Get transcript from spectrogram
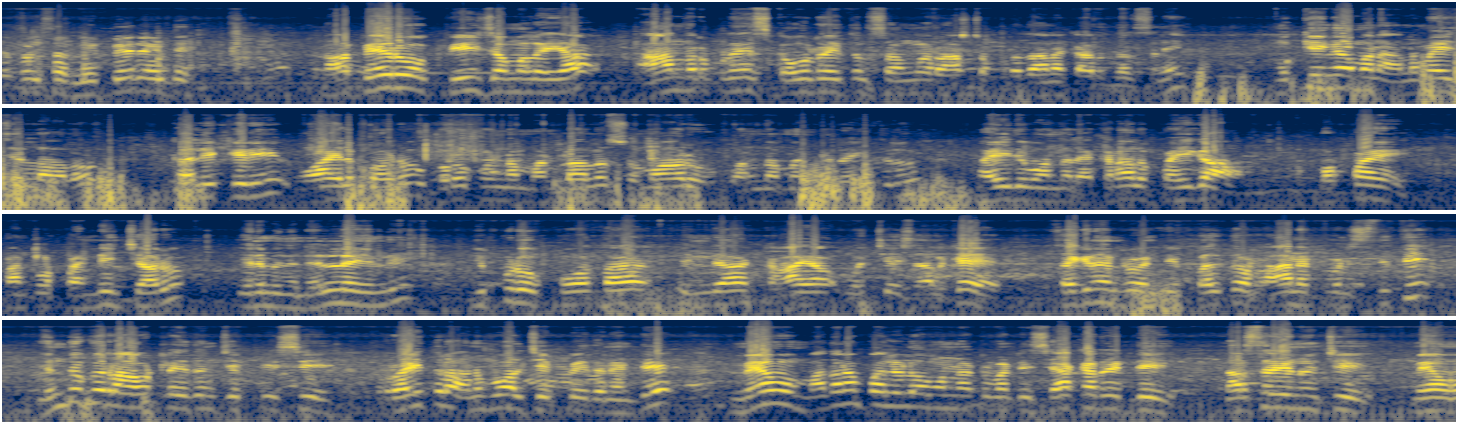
చెప్పండి సార్ మీ పేరేంటి? నా పేరు పి జమలయ్య. ఆంధ్రప్రదేశ్ కౌలు రైతుల సంఘం రాష్ట్ర ప్రధాన కార్యదర్శిని. ముఖ్యంగా మన అన్నమయ్య జిల్లాలో కలికిరి వాయిలపాడు గురకొండ మండలాల్లో సుమారు వంద మంది రైతులు ఐదు వందల ఎకరాలు పైగా బొప్పాయి పంటలు పండించారు. ఎనిమిది నెలలు అయింది ఇప్పుడు పూత పిండ కాయ వచ్చేసరికే తగినటువంటి ఫలితం రానటువంటి స్థితి ఎందుకు రావట్లేదని చెప్పేసి రైతుల అనుభవాలు చెప్పేదనంటే మేము మదనపల్లిలో ఉన్నటువంటి శేఖర్ రెడ్డి నర్సరీ నుంచి మేము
